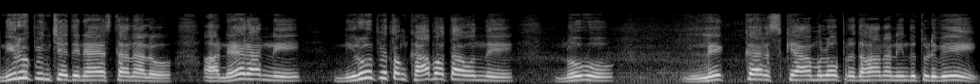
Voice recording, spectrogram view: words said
నిరూపించేది న్యాయస్థానాలు. ఆ నేరాన్ని నిరూపితం కాబోతా ఉంది. నువ్వు లిక్కర్ స్కామ్లో ప్రధాన నిందితుడివి.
